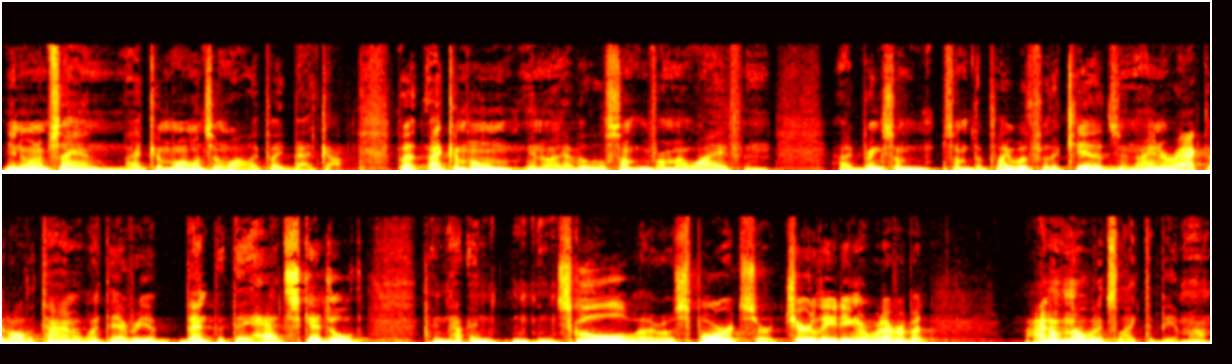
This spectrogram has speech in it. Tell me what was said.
You know what I'm saying? I'd come home once in a while. I played bad cop. But I'd come home, you know, I'd have a little something for my wife and I'd bring some something to play with for the kids and I interacted all the time. I went to every event that they had scheduled in, in, in school, whether it was sports or cheerleading or whatever, but I don't know what it's like to be a mama.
